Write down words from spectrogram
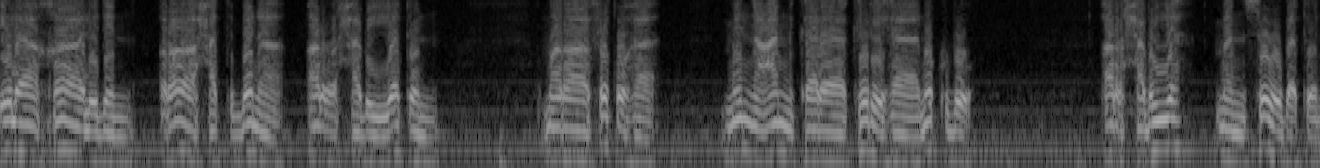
إلى خالد راحت بنا أرحبية مرافقها من عن كراكرها نكب. أرحبية منسوبة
